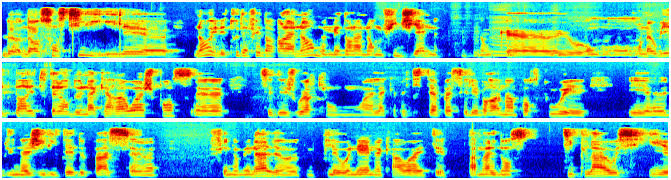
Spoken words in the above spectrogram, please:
Dans, dans, son style, il est euh, non, il est tout à fait dans la norme, mais dans la norme fidjienne. Donc mm. euh, on, on, a oublié de parler tout à l'heure de Nakarawa, je pense. c'est des joueurs qui ont la capacité à passer les bras n'importe où et, et euh, d'une agilité de passe euh, phénoménale. Euh, donc Léoné Nakawa était pas mal dans ce type-là aussi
